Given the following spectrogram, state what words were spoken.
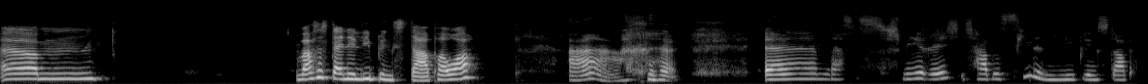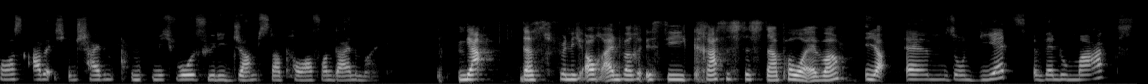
Ähm, was ist deine Lieblings-Star Power? Ah. Ähm, das ist schwierig. Ich habe viele Lieblings-Star Powers, aber ich entscheide mich wohl für die Jumpstar Power von Dynamite. Ja, das finde ich auch einfach, ist die krasseste Star Power ever. Ja, ähm, so und jetzt, wenn du magst,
